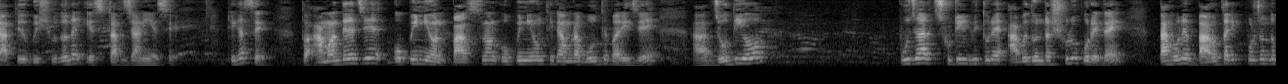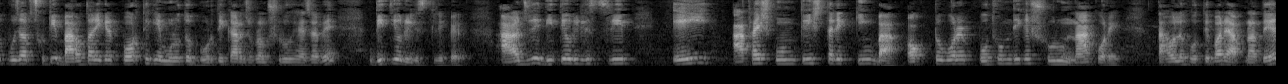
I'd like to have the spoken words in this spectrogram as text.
জাতীয় বিশ্ববিদ্যালয় স্টাফ জানিয়েছে। ঠিক আছে? তো আমাদের যে ওপিনিয়ন পার্সোনাল ওপিনিয়ন থেকে আমরা বলতে পারি যে যদিও পূজার ছুটির ভিতরে আবেদনটা শুরু করে দেয়, তাহলে বারো তারিখ পর্যন্ত পূজার ছুটি বারো তারিখের পর থেকে মূলত ভর্তি কার্যক্রম শুরু হয়ে যাবে দ্বিতীয় রিলিজ স্লিপের আর যদি দ্বিতীয় রিলিজ স্লিপ এই আঠাইশ, উনত্রিশ তারিখ কিংবা অক্টোবরের প্রথম দিকে শুরু না করে, তাহলে হতে পারে আপনাদের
